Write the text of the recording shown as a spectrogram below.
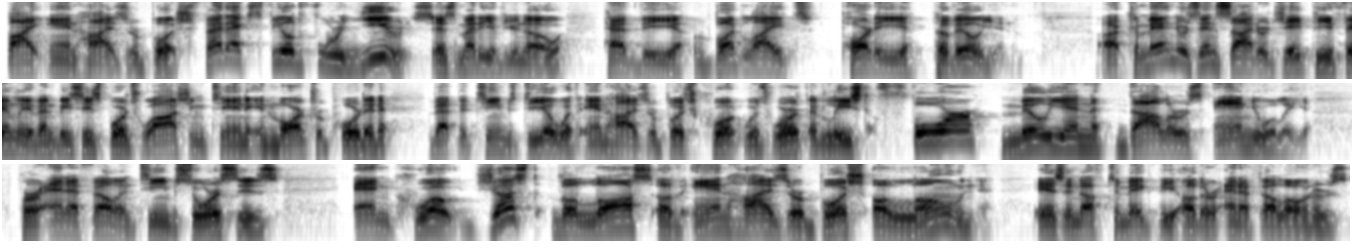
by Anheuser-Busch. FedEx Field for years, as many of you know, had the Bud Light Party Pavilion. Uh, Commanders insider J.P. Finley of NBC Sports Washington in March reported that the team's deal with Anheuser-Busch, quote, was worth at least $4 million annually per NFL and team sources. And, quote, just the loss of Anheuser-Busch alone is enough to make the other NFL owners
